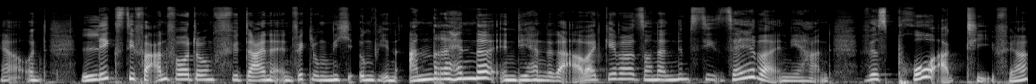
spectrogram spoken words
Ja, und legst die Verantwortung für deine Entwicklung nicht irgendwie in andere Hände, in die Hände der Arbeitgeber, sondern nimmst sie selber in die Hand, wirst proaktiv. Ja,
